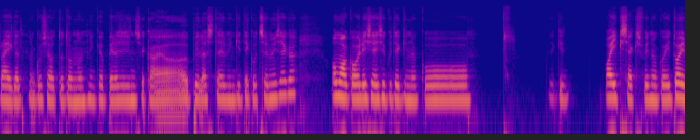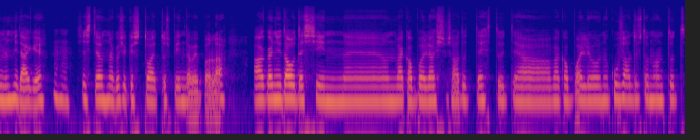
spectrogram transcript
räigelt nagu seotud olnud mingi õpilasesindusega ja õpilaste mingi tegutsemisega. oma koolis jäi see kuidagi nagu, kuidagi vaikseks või nagu ei toimunud midagi, sest ei olnud nagu siukest toetuspinda võib-olla. Aga nüüd Audes siin äh, on väga palju asju saadud tehtud ja väga palju nagu usaldust on antud,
